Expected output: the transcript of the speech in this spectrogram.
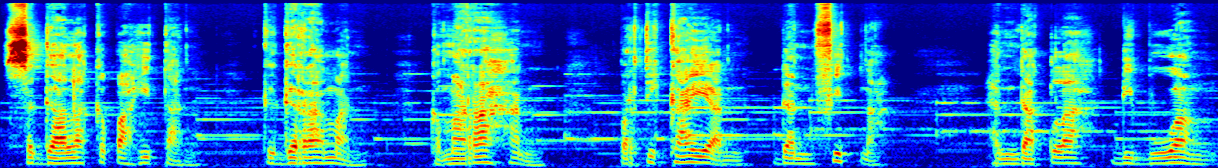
Segala kepahitan, kegeraman, kemarahan, pertikaian, dan fitnah hendaklah dibuang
